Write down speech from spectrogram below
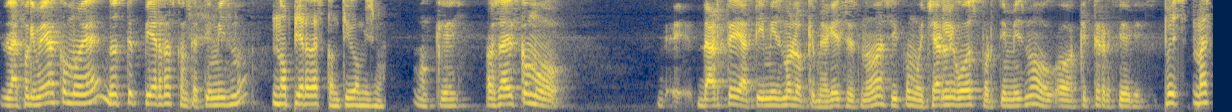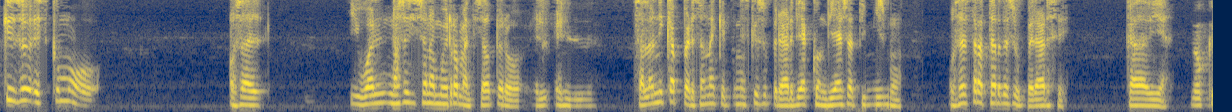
La primera, ¿cómo era? ¿No te pierdas contra ti mismo? No pierdas contigo mismo. Ok. O sea, es como eh, darte a ti mismo lo que mereces, ¿no? Así como echarle huevos por ti mismo o, o a qué te refieres. Pues más que eso es como... O sea, igual no sé si suena muy romantizado, pero el, el, o sea, la única persona que tienes que superar día con día es a ti mismo. O sea, es tratar de superarse cada día. Ok.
